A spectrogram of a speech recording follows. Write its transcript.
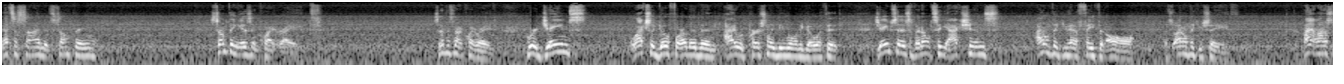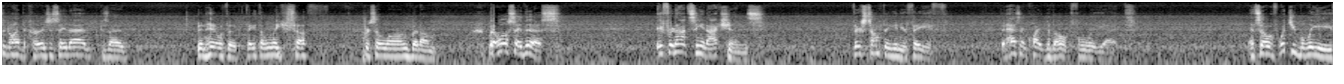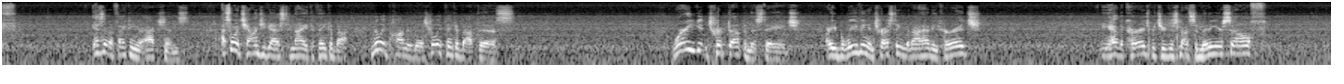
that's a sign that something something isn't quite right. Something's not quite right. Where James will actually go farther than I would personally be willing to go with it. James says, if I don't see actions, I don't think you have faith at all. So I don't think you're saved. I honestly don't have the courage to say that because I've been hit with the faith only stuff for so long. But um, but I will say this: if we're not seeing actions, there's something in your faith that hasn't quite developed fully yet. And so, if what you believe isn't affecting your actions, I just want to challenge you guys tonight to think about, really ponder this, really think about this. Where are you getting tripped up in this stage? Are you believing and trusting but not having courage? Do you have the courage but you're just not submitting yourself?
